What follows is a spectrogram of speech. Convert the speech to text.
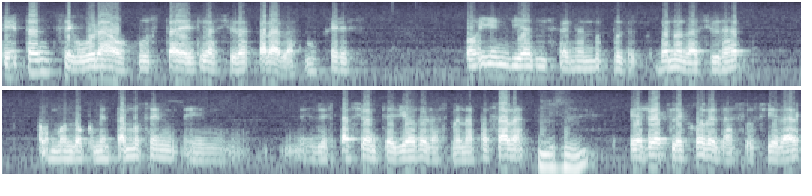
¿Qué tan segura o justa es la ciudad para las mujeres? Hoy en día, Luis Fernando, pues, bueno, la ciudad, como lo comentamos en, el espacio anterior de la semana pasada, es reflejo de la sociedad,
